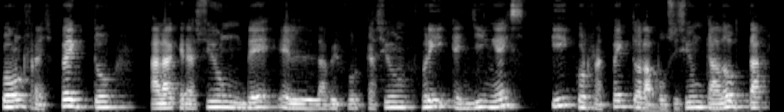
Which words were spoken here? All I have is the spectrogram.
con respecto a la creación de la bifurcación Free Engine X y con respecto a la posición que adopta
